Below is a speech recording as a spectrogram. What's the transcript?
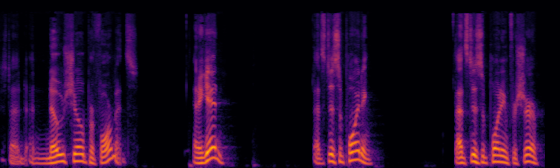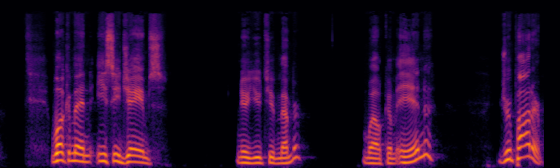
Just a, a no show performance. And again, that's disappointing. That's disappointing for sure. Welcome in, EC James, new YouTube member. Welcome in. Drew Potter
